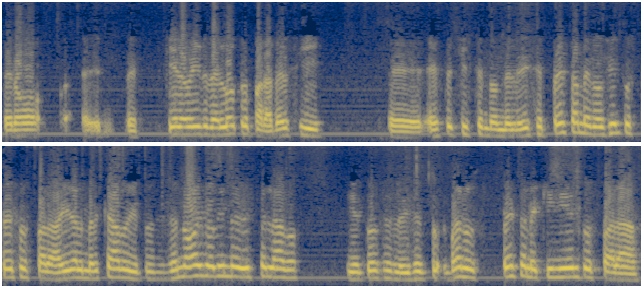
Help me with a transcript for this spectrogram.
pero eh, eh, quiere oír del otro para ver si eh, este chiste en donde le dice, préstame 200 pesos para ir al mercado. Y entonces dice, no, oigo, dime de este lado. Y entonces le dicen, bueno, préstame 500 para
